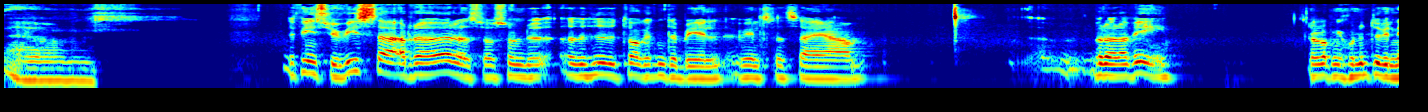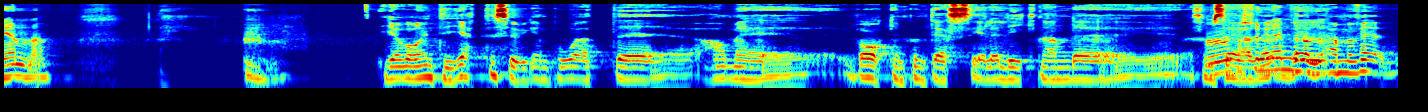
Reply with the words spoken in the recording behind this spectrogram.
Ehm, Det finns ju vissa rörelser som du överhuvudtaget inte vill, vill så att säga röra vid. Eller kanske du inte vill nämna. Jag var inte jättesugen på att eh, ha med vaken.se eller liknande eh, som Mm, säger, vä- vä- väl- ja, vä-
